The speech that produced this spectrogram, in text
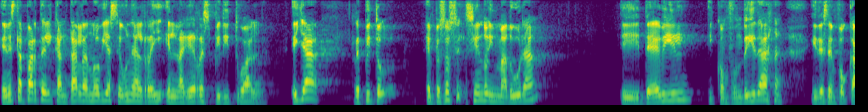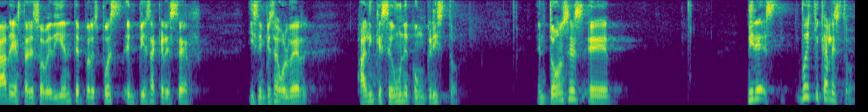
en esta parte del cantar, la novia se une al rey en la guerra espiritual. Ella, repito, empezó siendo inmadura y débil y confundida y desenfocada y hasta desobediente, pero después empieza a crecer y se empieza a volver alguien que se une con Cristo. Entonces, eh, mire, voy a explicarle esto.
